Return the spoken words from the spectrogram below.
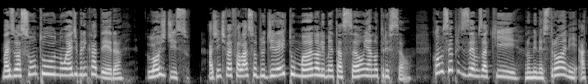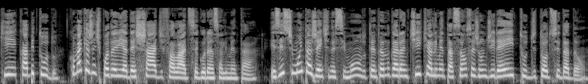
mas o assunto não é de brincadeira. Longe disso. A gente vai falar sobre o direito humano à alimentação e à nutrição. Como sempre dizemos aqui no Minestrone, aqui cabe tudo. Como é que a gente poderia deixar de falar de segurança alimentar? Existe muita gente nesse mundo tentando garantir que a alimentação seja um direito de todo cidadão.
